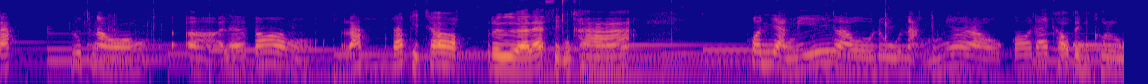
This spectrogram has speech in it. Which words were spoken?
รักลูกน้องแล้วต้องรับรับผิดชอบ เรือและสินค้า คนอย่างนี้เราดูหนังเนี่ยเราก็ได้เขาเป็นครู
